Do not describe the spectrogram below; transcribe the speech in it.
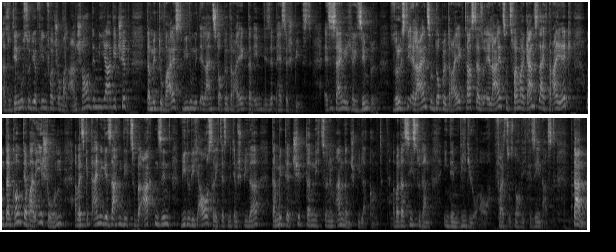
Also den musst du dir auf jeden Fall schon mal anschauen, den Miyagi-Chip, damit du weißt, wie du mit L1 Doppeldreieck dann eben diese Pässe spielst. Es ist eigentlich recht simpel. Du drückst die L1 und Doppeldreieck-Taste, also L1 und zweimal ganz leicht Dreieck und dann kommt der Ball eh schon. Aber es gibt einige Sachen, die zu beachten sind, wie du dich ausrichtest mit dem Spieler, damit der Chip dann nicht zu einem anderen Spieler kommt. Aber das siehst du dann in dem Video auch, falls du es noch nicht gesehen hast. Dann,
